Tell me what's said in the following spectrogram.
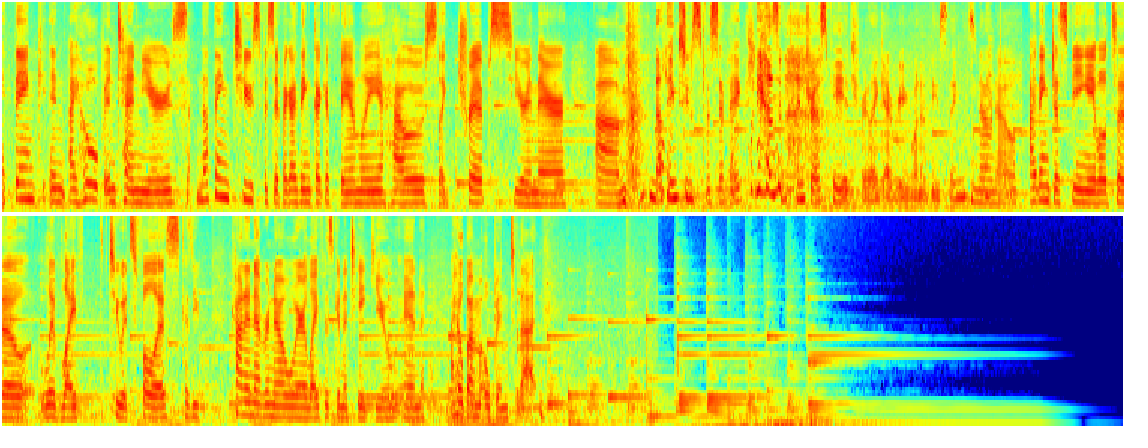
I think, and I hope in 10 years, nothing too specific. I think like a family, a house, like trips here and there. Um, Nothing too specific. She has a Pinterest page for like every one of these things. no, no. I think just being able to live life to its fullest because you kind of never know where life is going to take you. And I hope I'm open to that.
